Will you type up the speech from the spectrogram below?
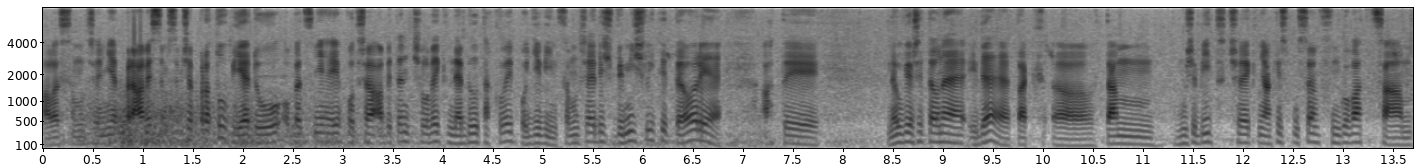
ale samozřejmě právě si myslím, že pro tu vědu obecně je potřeba, aby ten člověk nebyl takový podivín. Samozřejmě, když vymýšlí ty teorie a ty neuvěřitelné ideje, tak uh, tam může být člověk nějakým způsobem fungovat sám,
